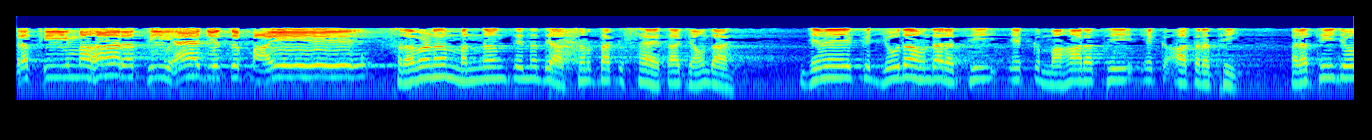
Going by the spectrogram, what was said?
ਰਥੀ ਮਹਾਰਥੀ ਹੈ ਜਿਸ ਭਾਏ। ਸ਼ਰਵਣ ਮੰਨਣ ਤੇ ਨਿਧਿਆਸਣ ਤੱਕ ਸਹਾਇਤਾ ਚਾਹੁੰਦਾ ਹੈ। ਜਿਵੇਂ ਇੱਕ ਯੋਧਾ ਹੁੰਦਾ ਰੱਥੀ ਇੱਕ ਮਹਾਰਥੀ ਇੱਕ ਅਤਰਥੀ ਰੱਥੀ ਜੋ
